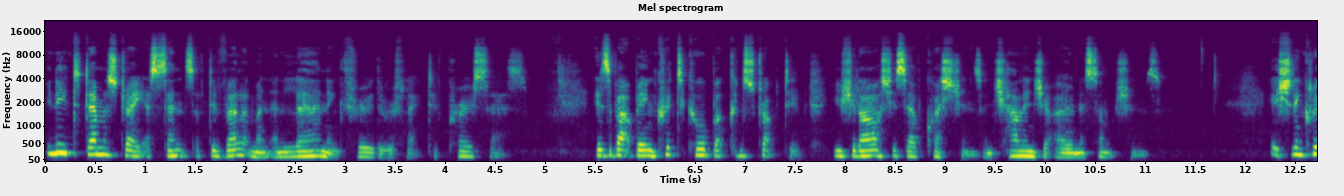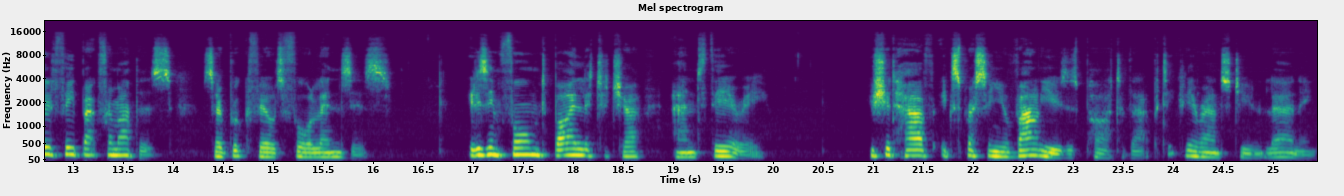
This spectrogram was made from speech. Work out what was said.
You need to demonstrate a sense of development and learning through the reflective process. It is about being critical but constructive. You should ask yourself questions and challenge your own assumptions. It should include feedback from others, so Brookfield's four lenses. It is informed by literature and theory. You should have expressing your values as part of that, particularly around student learning.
